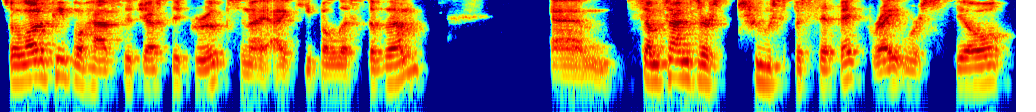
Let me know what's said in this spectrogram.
So a lot of people have suggested groups and i, I keep a list of them. Um, sometimes they're too specific right? We're still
